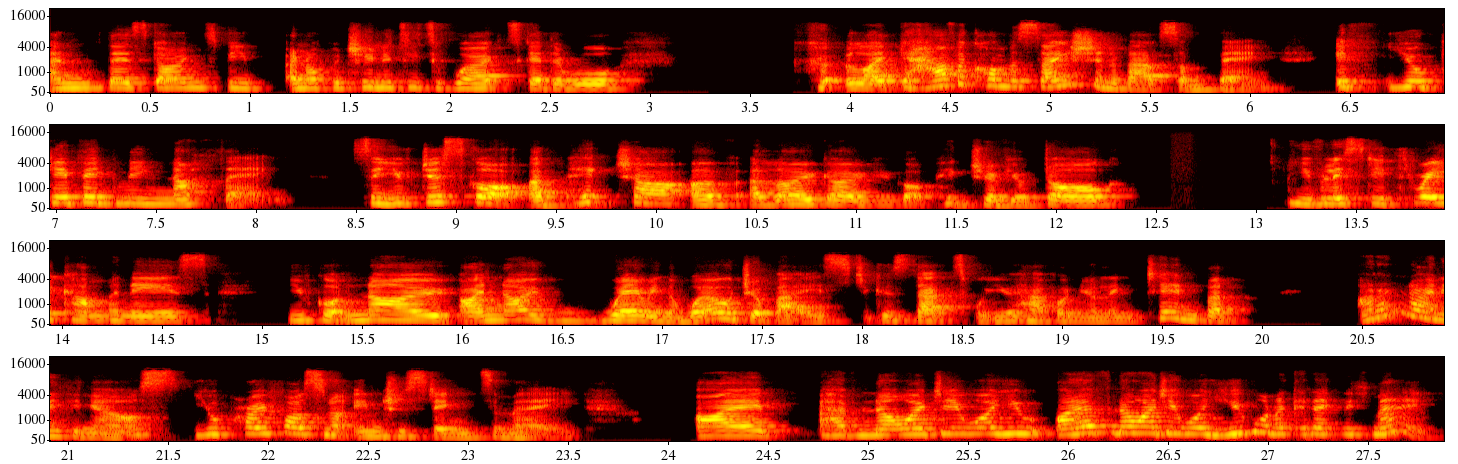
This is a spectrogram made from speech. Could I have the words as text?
and there's going to be an opportunity to work together or like have a conversation about something if you're giving me nothing so you've just got a picture of a logo you've got a picture of your dog. You've listed three companies. You've got no i know where in the world you're based because that's what you have on your linkedin but i don't know anything else. Your profile's not interesting to me. I have no idea why you i have no idea why you want to connect with me.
